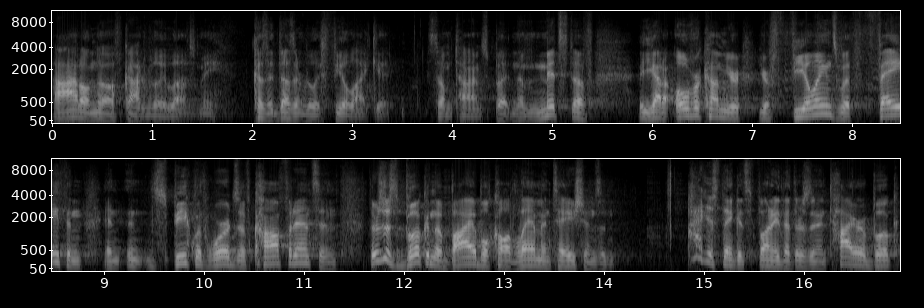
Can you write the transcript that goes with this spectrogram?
I don't know if God really loves me because it doesn't really feel like it sometimes. But in the midst of, you got to overcome your, your feelings with faith and, and, and speak with words of confidence. And there's this book in the Bible called Lamentations. And I just think it's funny that there's an entire book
